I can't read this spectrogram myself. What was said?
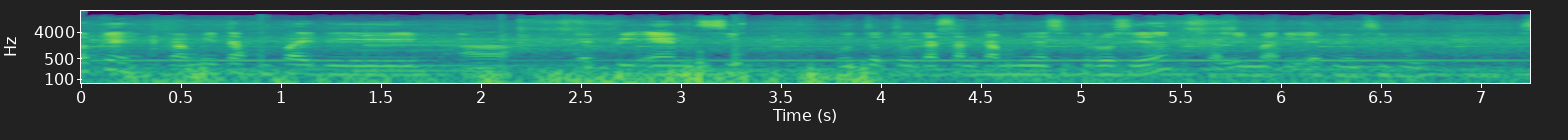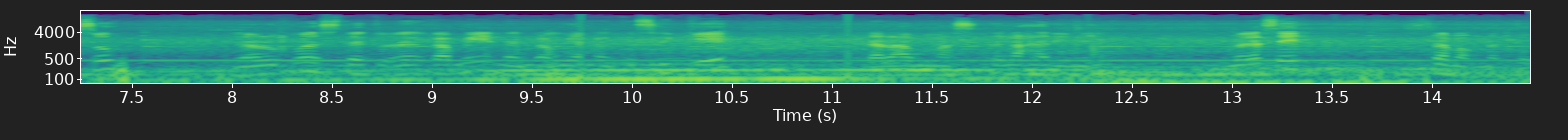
Okey, kami dah sampai di uh, FPMC untuk tugasan kami yang seterusnya kalimat di FPMC bu. So, jangan lupa stay tune dengan kami dan kami akan ke sedikit dalam masa tengah hari ini. Terima kasih. Selamat menonton.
